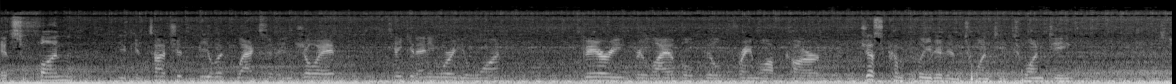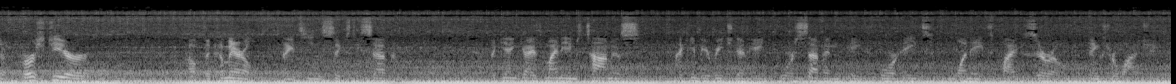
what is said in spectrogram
It's fun. You can touch it, feel it, wax it, enjoy it. Take it anywhere you want. Very reliable build frame off car. Just completed in 2020. The first year of the Camaro, 1967. Again, guys, my name's Thomas. I can be reached at 847-848-1850. Thanks for watching.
